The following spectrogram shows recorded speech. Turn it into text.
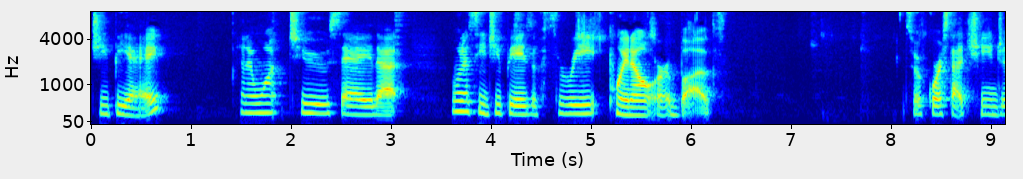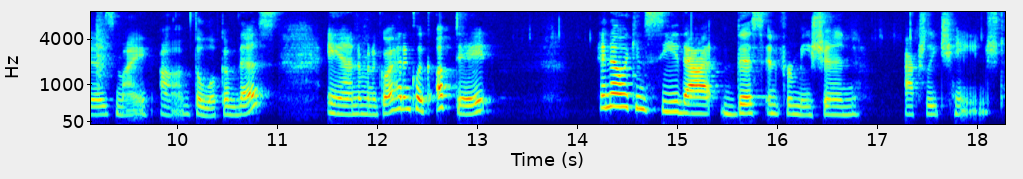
GPA, and I want to say that I want to see GPAs of 3.0 or above. So of course that changes my um, the look of this. And I'm going to go ahead and click update. And now I can see that this information actually changed.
